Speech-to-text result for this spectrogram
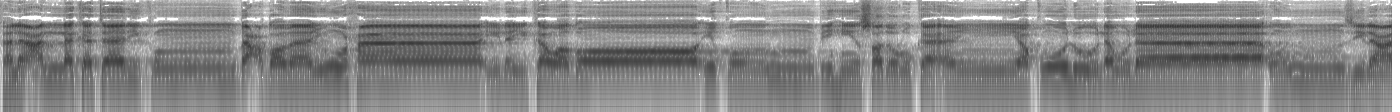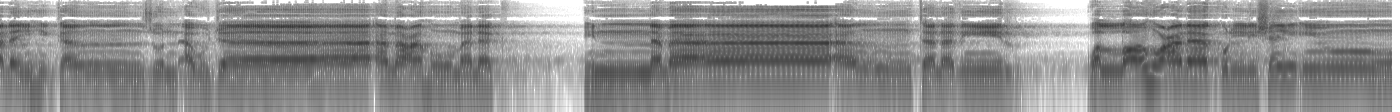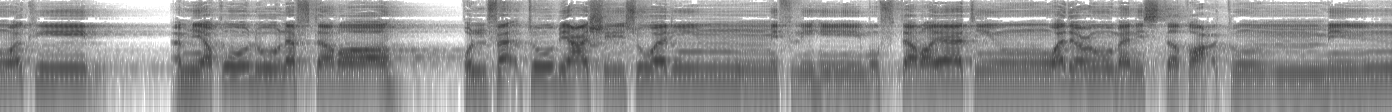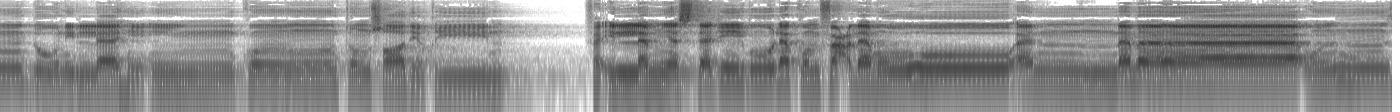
فلعلك تارك بعض ما يوحى إليك وضائق به صدرك أن يقولوا لولا أنزل عليه كنز أو جاء معه ملك إنما أنت نذير والله على كل شيء وكيل أم يقولون افتراه؟ قل فأتوا بعشر سور مثله مفتريات وادعوا من استطعتم من دون الله إن كنتم صادقين. فإن لم يستجيبوا لكم فاعلموا أنما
